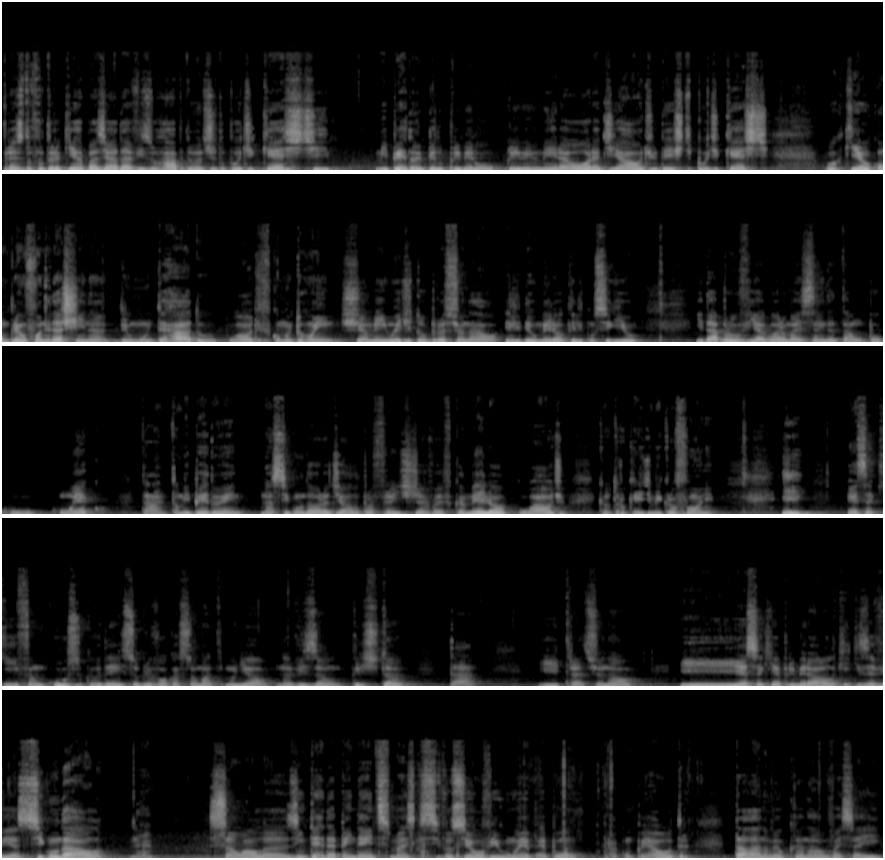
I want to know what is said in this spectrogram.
Presta do Futuro aqui, rapaziada. Aviso rápido antes do podcast. Me perdoem pelo primeiro primeira hora de áudio deste podcast, porque eu comprei um fone da China, deu muito errado, o áudio ficou muito ruim. Chamei um editor profissional, ele deu o melhor que ele conseguiu e dá para ouvir agora, mas ainda tá um pouco com eco, tá? Então me perdoem, na segunda hora de aula para frente já vai ficar melhor o áudio, que eu troquei de microfone. E essa aqui foi um curso que eu dei sobre vocação matrimonial na visão cristã, tá? E tradicional. E essa aqui é a primeira aula. Quem quiser ver a segunda aula, né? São aulas interdependentes, mas que se você ouvir uma é, é bom para acompanhar a outra. Tá lá no meu canal, vai sair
